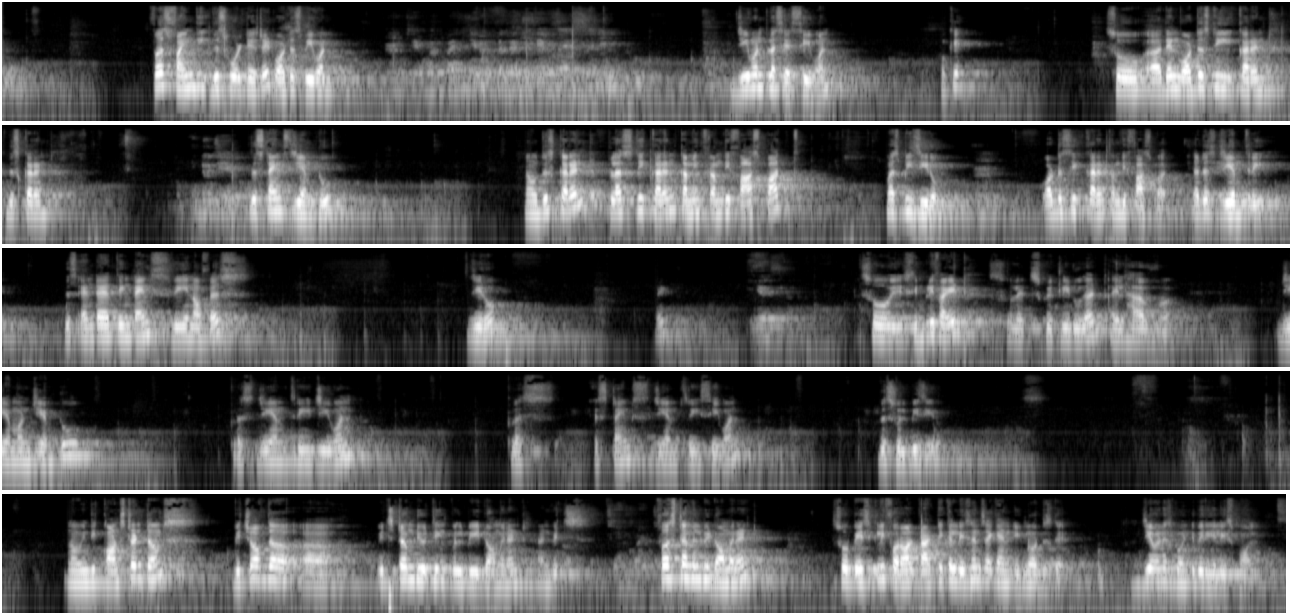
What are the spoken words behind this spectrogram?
First find the this voltage, right? What is V1? G1 plus SC1. Okay. So uh, then what is the current? This current? This times GM2. Now this current plus the current coming from the fast path must be 0. What is the current from the fast path? That is GM3. This entire thing times Vn of S 0. Right? Yes, sir. So we simplified. So let's quickly do that. I'll have uh, GM1 GM2 plus GM3 G1 plus S times GM3 C1. This will be 0. Now in the constant terms, which of the uh, which term do you think will be dominant and which first term will be dominant? So basically for all practical reasons I can ignore this guy. G1 is going to be really small.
